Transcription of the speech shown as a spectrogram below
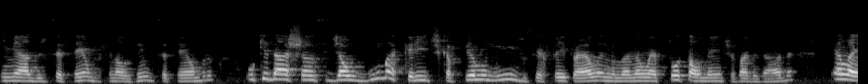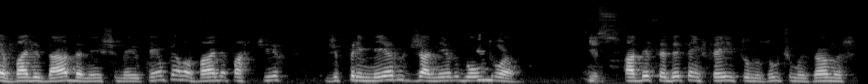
em meados de setembro, finalzinho de setembro, o que dá a chance de alguma crítica pelo mundo ser feita a ela, ainda não é totalmente validada, ela é validada neste meio tempo, ela vale a partir de 1 de janeiro do outro ano. Isso. A ABCD tem feito nos últimos anos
